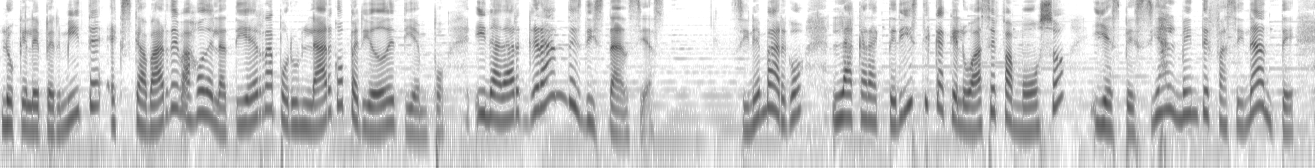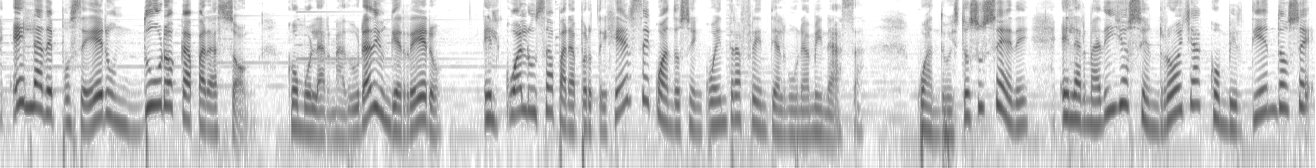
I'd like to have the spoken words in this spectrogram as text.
lo que le permite excavar debajo de la tierra por un largo periodo de tiempo y nadar grandes distancias. Sin embargo, la característica que lo hace famoso y especialmente fascinante es la de poseer un duro caparazón, como la armadura de un guerrero, el cual usa para protegerse cuando se encuentra frente a alguna amenaza. Cuando esto sucede, el armadillo se enrolla convirtiéndose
